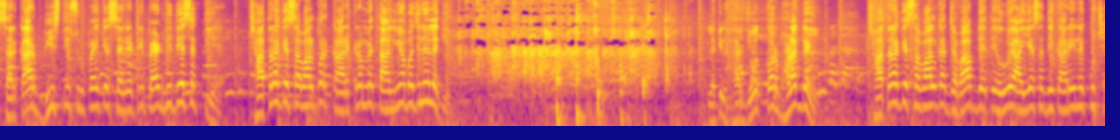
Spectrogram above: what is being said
सरकार 20-30 रुपए के सैनिटरी पैड भी दे सकती है। छात्रा के सवाल पर कार्यक्रम में तालियाँ बजने लगी। लेकिन हरजोत कौर भड़क गई। छात्रा के सवाल का जवाब देते हुए आईएएस अधिकारी ने कुछ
